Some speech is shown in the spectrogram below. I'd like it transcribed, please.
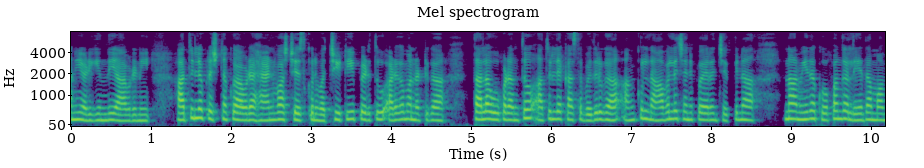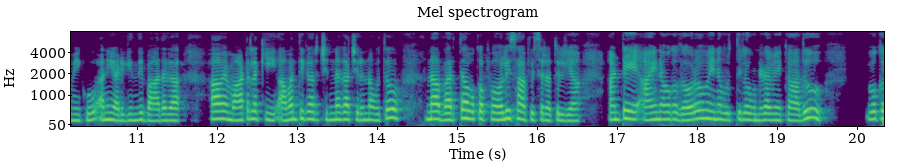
అని అడిగింది ఆవిడని. అతుల్య ప్రశ్నకు ఆవిడ హ్యాండ్ వాష్ చేసుకుని వచ్చి టీ పెడుతూ అడగమన్నట్టుగా తల ఊపడంతో అతుల్య కాస్త బెదురుగా అంకుల్ నా వల్లే చనిపోయారని చెప్పినా నా మీద కోపంగా లేదమ్మా మీకు అని అడిగింది బాధగా. ఆమె మాటలకి అవంతి గారు చిన్నగా చిరునవ్వుతో నా భర్త ఒక పోలీస్ ఆఫీసర్ అతుల్య. అంటే ఆయన ఒక గౌరవమైన వృత్తిలో ఉండడమే కాదు ఒక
